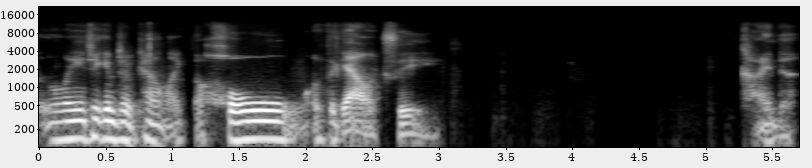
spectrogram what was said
when you take into account like the whole of the galaxy, kinda.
